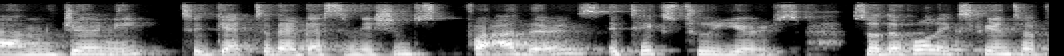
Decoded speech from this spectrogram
um, journey to get to their destinations for others, it takes two years. So the whole experience of,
